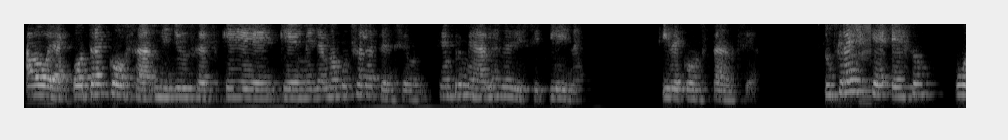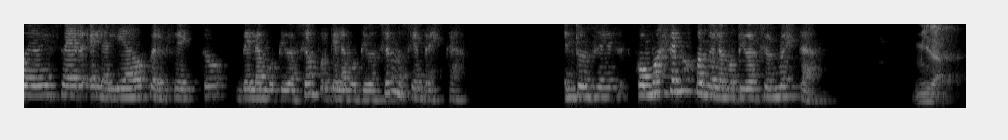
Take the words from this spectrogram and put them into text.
Ahora, otra cosa, mi Yusef, que, que me llama mucho la atención, siempre me hablas de disciplina y de constancia. ¿Tú crees que eso puede ser el aliado perfecto de la motivación? Porque la motivación no siempre está. Entonces, ¿cómo hacemos cuando la motivación no está? Mira,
